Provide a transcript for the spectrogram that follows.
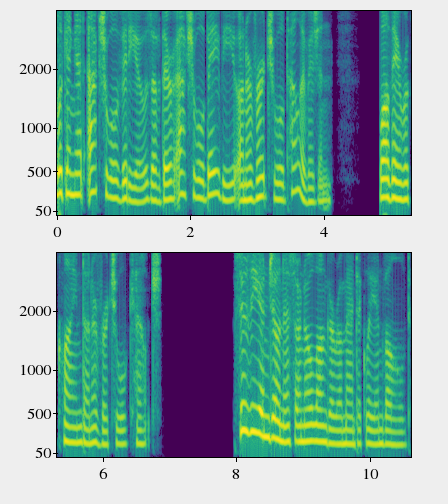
looking at actual videos of their actual baby on a virtual television, while they reclined on a virtual couch. Susie and Jonas are no longer romantically involved,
